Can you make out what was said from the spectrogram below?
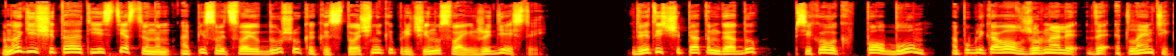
Многие считают естественным описывать свою душу как источник и причину своих же действий. В 2005 году психолог Пол Блум опубликовал в журнале The Atlantic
